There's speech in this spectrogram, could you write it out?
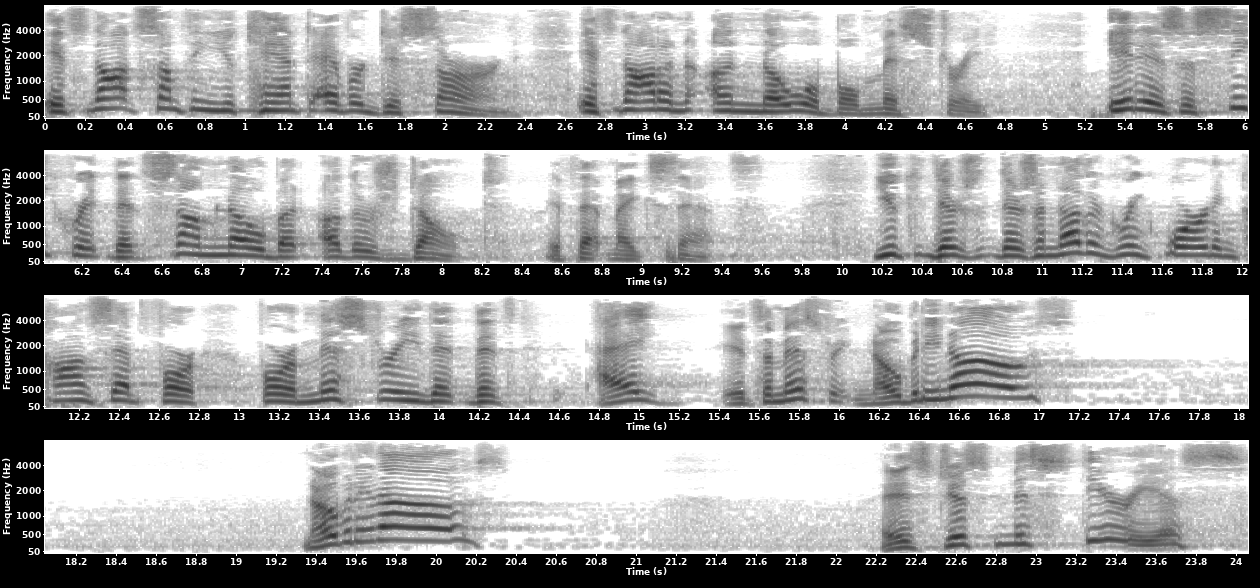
It's not something you can't ever discern. It's not an unknowable mystery. It is a secret that some know but others don't, if that makes sense. You, there's, there's another Greek word and concept for, for a mystery that, that's, hey, it's a mystery. Nobody knows. Nobody knows. It's just mysterious.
